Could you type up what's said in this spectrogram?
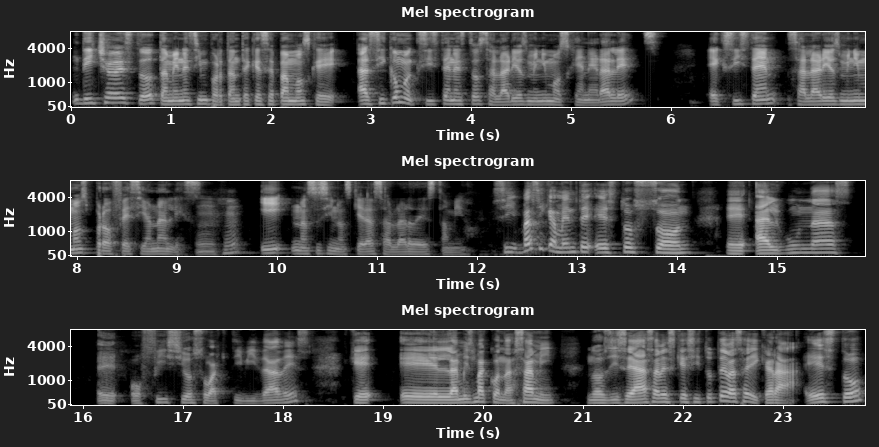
Dicho esto, también es importante que sepamos que así como existen estos salarios mínimos generales, existen salarios mínimos profesionales. Y no sé si nos quieras hablar de esto, amigo. Sí, básicamente estos son eh, algunos eh, oficios o actividades que eh, la misma Conasami nos dice, ah, sabes que si tú te vas a dedicar a esto,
